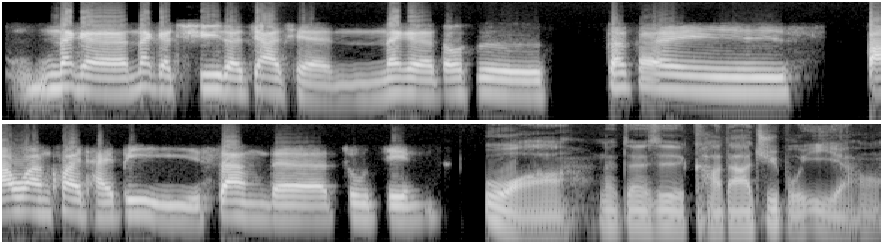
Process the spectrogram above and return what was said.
那个那个区的价钱，那个都是大概八万块台币以上的租金。哇，那真的是卡达居不易啊！哦，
